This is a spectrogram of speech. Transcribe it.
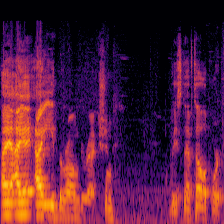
I I, I eat the wrong direction. At least I have teleport.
